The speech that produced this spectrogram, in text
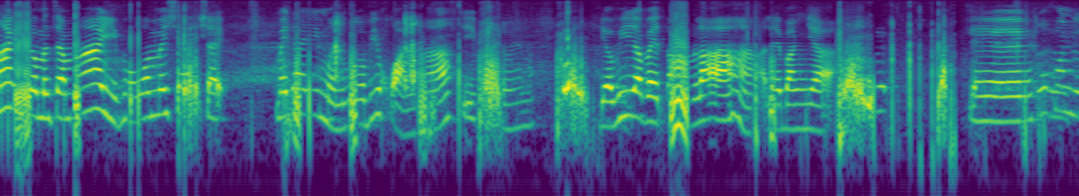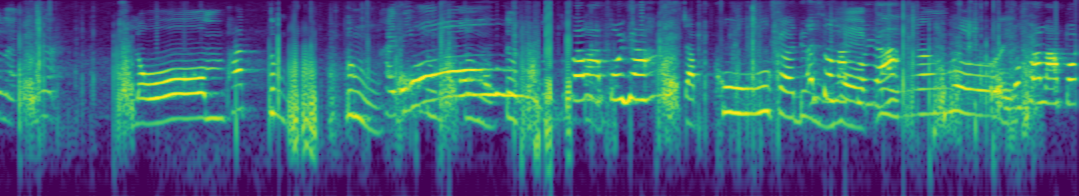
ไม่เรือมันจะไหม้เพราะว่าไม่ใช่ใช่ไม่ได้เหมือนเวอร์พี่ขวัญนะที่บอกจะไม่ไหม้เดี๋ยวพี่จะไปตามล่าหาอะไรบางอย่างเอ๊ะทุกคนอยู่ไหนเนี่ยลมพัดตึงตึงใครที่ตึงตึงตึงตึงสลามตัวยักษ์จับคู่กระดึงไอ้สแหลามกตัวยักษ์เมืองเลยสลามตัว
